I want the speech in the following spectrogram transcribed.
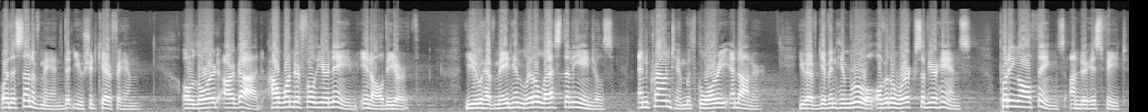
or the Son of Man that you should care for him? O Lord our God, how wonderful your name in all the earth! You have made him little less than the angels, and crowned him with glory and honor. You have given him rule over the works of your hands, putting all things under his feet.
